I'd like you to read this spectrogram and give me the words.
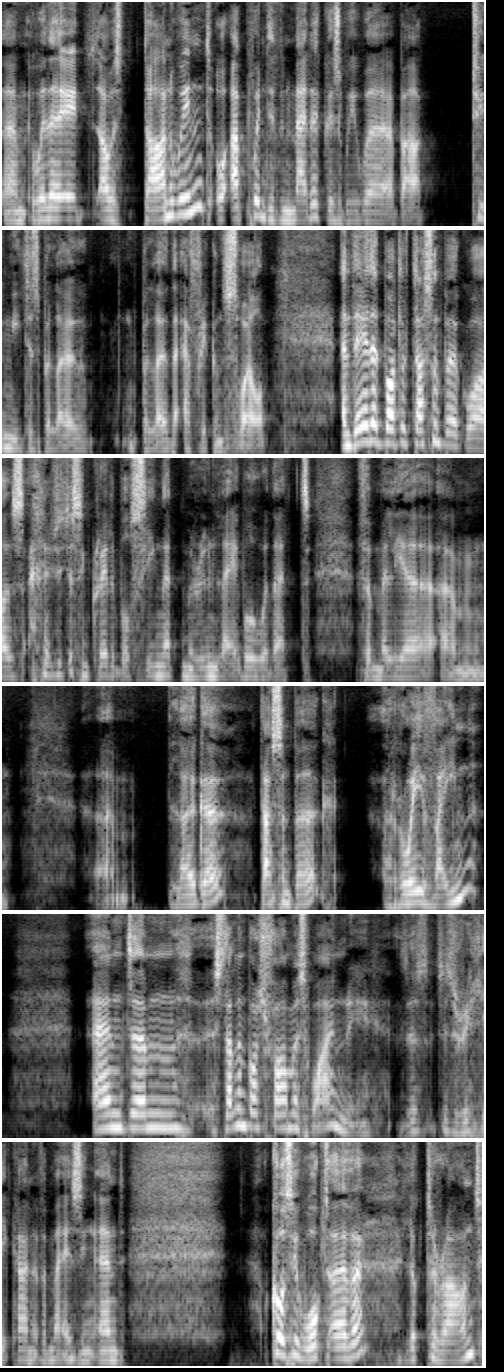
Um, whether it, I was downwind or upwind didn't matter because we were about two meters below below the African soil. And there that bottle of Tassenberg was, and it was just incredible seeing that maroon label with that familiar um, um, logo, Tassenberg, Rooiwyn, and um, Stellenbosch Farmers Winery. It was, really kind of amazing. And of course, we walked over, looked around,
